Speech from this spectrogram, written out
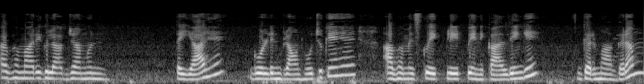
अब हमारे गुलाब जामुन तैयार हैं, गोल्डन ब्राउन हो चुके हैं। अब हम इसको एक प्लेट पे निकाल देंगे गर्मा गर्म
